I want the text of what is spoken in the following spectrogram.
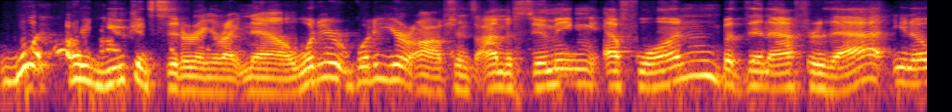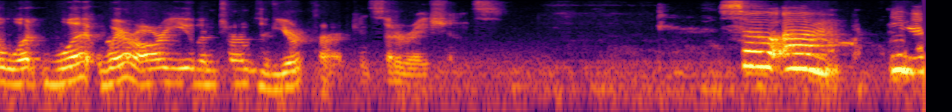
What are you considering right now? What are what are your options? I'm assuming F1, but then after that, you know, what what where are you in terms of your current considerations? So um you know,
